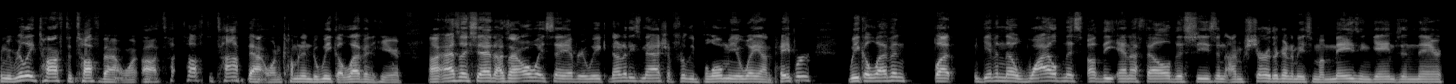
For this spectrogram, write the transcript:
I mean, really tough to tough that one, uh, t- tough to top that one coming into week 11 here. Uh, as I said, as I always say every week, none of these matchups really blow me away on paper. Week 11, but given the wildness of the NFL this season, I'm sure there are going to be some amazing games in there.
